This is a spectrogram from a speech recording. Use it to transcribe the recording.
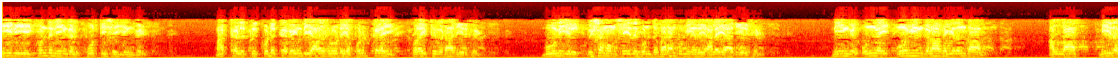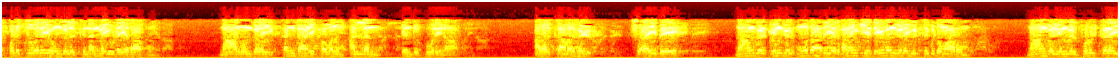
நீதியை கொண்டு நீங்கள் பூர்த்தி செய்யுங்கள். மக்களுக்கு கொடுக்க வேண்டிய அவர்களுடைய பொருட்களை குறைத்து விடாதீர்கள். பூமியில் விஷமம் செய்து கொண்டு வரம்பு மீறி அலையாதீர்கள். நீங்கள் உண்மை மூமீன்களாக இருந்தால் அல்லாஹ் மீதப்படுத்துவதே உங்களுக்கு நன்மையுடையதாகும். நான் உங்களை கண்காணிப்பவனும் அல்லன் என்று கூறினார். அதற்கு அவர்கள் ஷுவைபே நாங்கள் எங்கள் மூதாதையர் வணங்கிய தெய்வங்களை விட்டு விடுமாறும். நாங்கள் எங்கள் பொருட்களை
